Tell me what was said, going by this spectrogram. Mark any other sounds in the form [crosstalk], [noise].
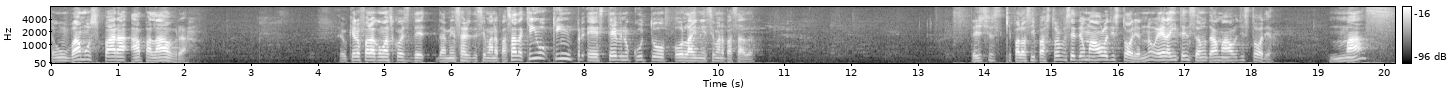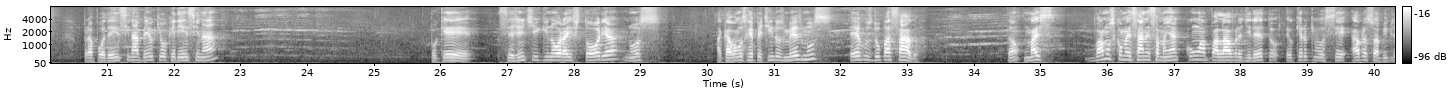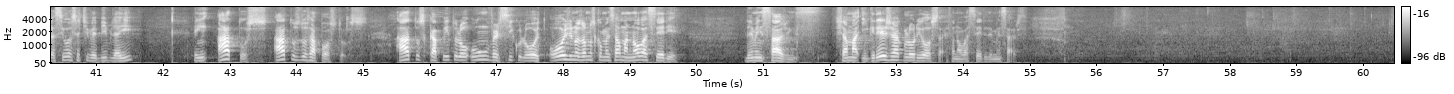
Então vamos para a palavra. Eu quero falar algumas coisas de, da mensagem de semana passada. Quem, quem eh, esteve no culto online semana passada? Tem gente que falou assim, pastor, você deu uma aula de história. Não era a intenção dar uma aula de história. Mas, para poder ensinar bem o que eu queria ensinar, porque se a gente ignora a história, nós acabamos repetindo os mesmos erros do passado. Então, mas vamos começar nessa manhã com a palavra direto. Eu quero que você abra sua Bíblia, se você tiver Bíblia aí, em Atos, Atos dos Apóstolos. Atos capítulo 1, versículo 8. Hoje nós vamos começar uma nova série de mensagens. Chama Igreja Gloriosa, essa nova série de mensagens.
